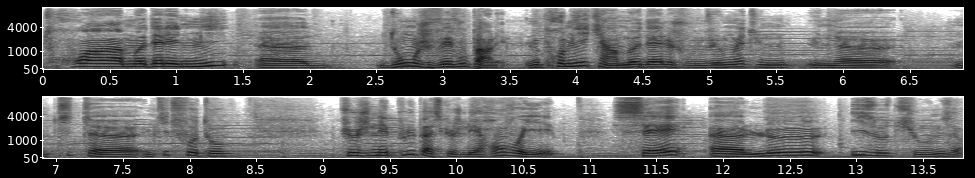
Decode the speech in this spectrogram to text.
trois modèles et demi, euh, dont je vais vous parler. Le premier qui est un modèle, je vais vous mettre une, petite, une petite photo que je n'ai plus parce que je l'ai renvoyé, c'est le IsoTunes.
